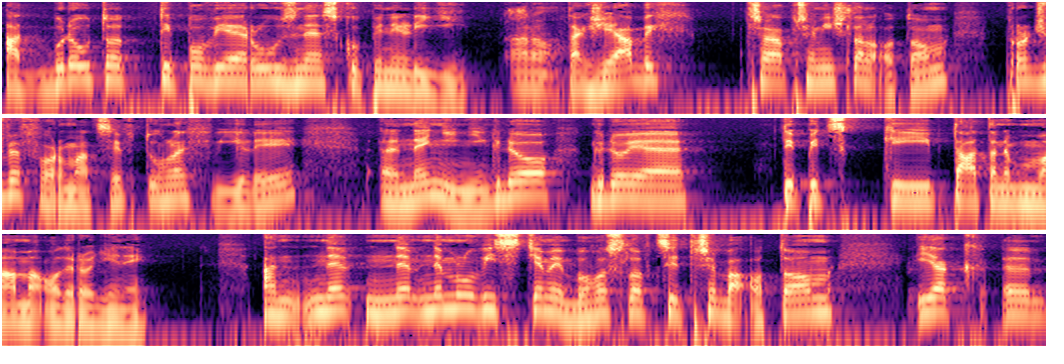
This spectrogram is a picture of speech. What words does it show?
a budou to typově různé skupiny lidí. Ano. Takže já bych třeba přemýšlel o tom, proč ve formaci v tuhle chvíli uh, není nikdo, kdo je typický táta nebo máma od rodiny. A ne, ne, nemluví s těmi bohoslovci třeba o tom, jak uh,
